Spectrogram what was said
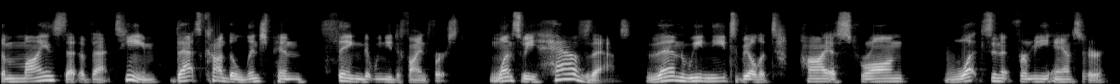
the mindset of that team, that's kind of the linchpin thing that we need to find first. Once we have that, then we need to be able to tie a strong what's in it for me answer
